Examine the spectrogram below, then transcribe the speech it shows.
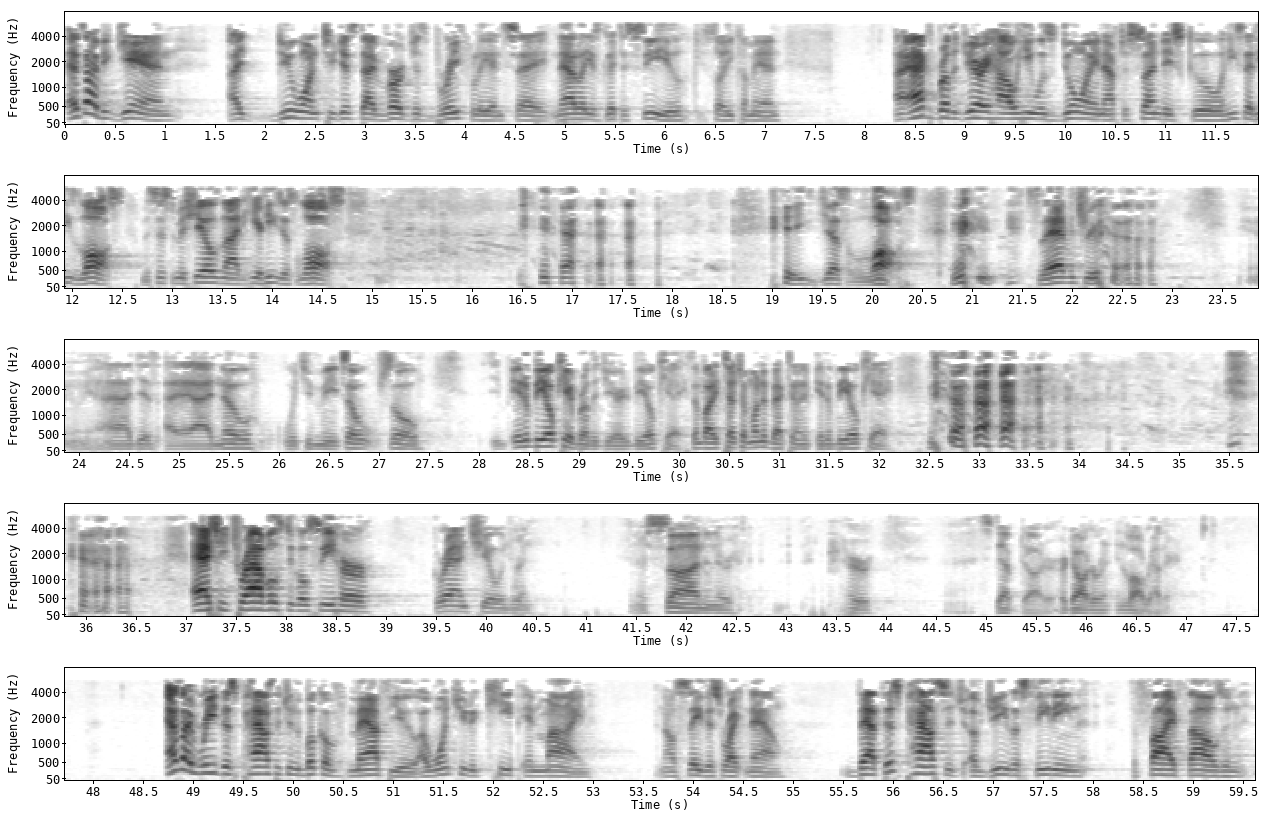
As I begin, I do want to just divert just briefly and say, Natalie, it's good to see you. So you come in. I asked Brother Jerry how he was doing after Sunday school, and he said he's lost. My sister Michelle's not here. He's just lost. he's just lost. Sad but true. I just I, I know what you mean. So so it'll be okay, brother Jerry. It'll be okay. Somebody touch him on the back. Tell him it'll be okay. As she travels to go see her grandchildren and her son and her her uh, stepdaughter, her daughter-in-law rather. As I read this passage in the book of Matthew, I want you to keep in mind, and I'll say this right now, that this passage of Jesus feeding the 5,000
